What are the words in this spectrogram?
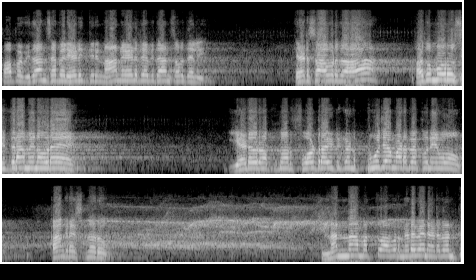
ಪಾಪ ವಿಧಾನಸಭೆಯಲ್ಲಿ ಹೇಳಿದ್ದೀರಿ, ನಾನು ಹೇಳಿದೆ ವಿಧಾನಸಭೆಯಲ್ಲಿ ಎರಡ್ ಸಾವಿರದ ಹದಿಮೂರು ಸಿದ್ದರಾಮಯ್ಯನವರೇ, ಯಡಿಯೂರಪ್ಪನವ್ರ ಫೋಟೋ ಇಟ್ಕೊಂಡು ಪೂಜೆ ಮಾಡಬೇಕು ನೀವು ಕಾಂಗ್ರೆಸ್ನವರು. ನನ್ನ ಮತ್ತು ಅವರ ನಡುವೆ ನಡೆದಂತ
